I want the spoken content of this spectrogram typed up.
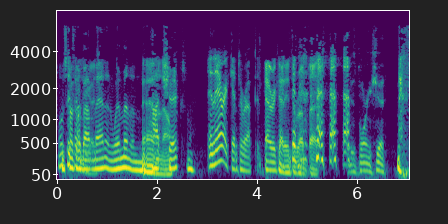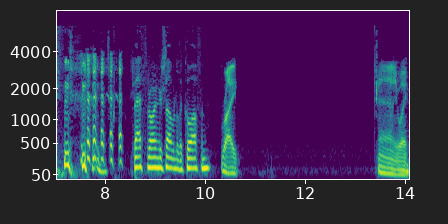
what was I Talking telling you about men and women and hot know. chicks. And Eric interrupted. Eric had to interrupt that. It is boring shit. Beth throwing herself into the coffin. right. Anyway.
